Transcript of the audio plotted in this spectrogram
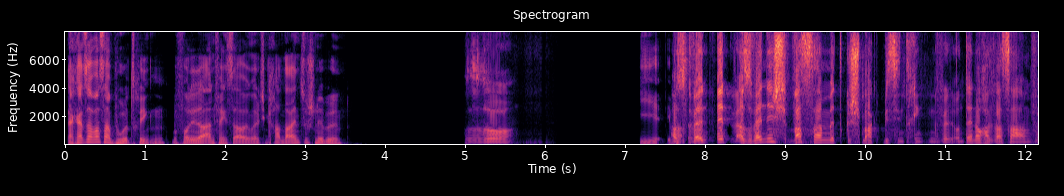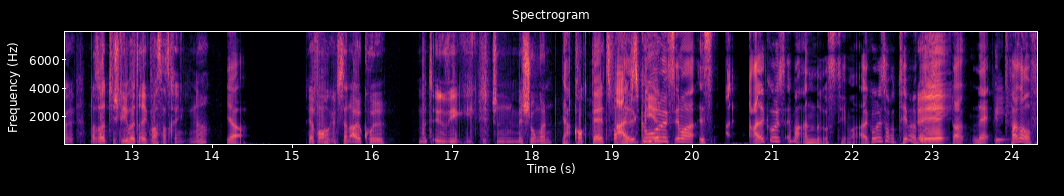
da kannst du auch Wasser pur trinken, bevor du da anfängst, da irgendwelchen Kram da reinzuschnibbeln. So. Die, Also wenn, also wenn ich Wasser mit Geschmack ein bisschen trinken will und dennoch halt Wasser haben will, dann sollte ich lieber direkt Wasser trinken, ne? ja. Ja, warum gibt's dann Alkohol? Mit irgendwie jeglichen Mischungen? Ja. Cocktails? Alkohol ist immer, ist, Alkohol ist immer ein anderes Thema. Alkohol ist auch ein Thema. Nee. Da, ne, pass auf.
